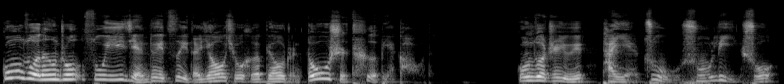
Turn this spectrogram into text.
工作当中，苏以简对自己的要求和标准都是特别高的。工作之余，他也著书立说，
